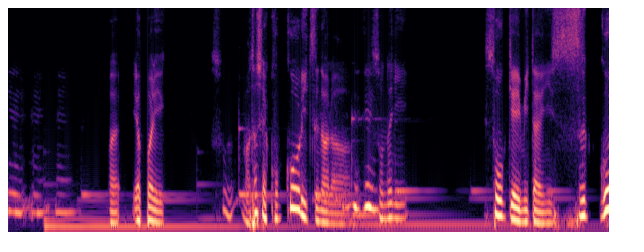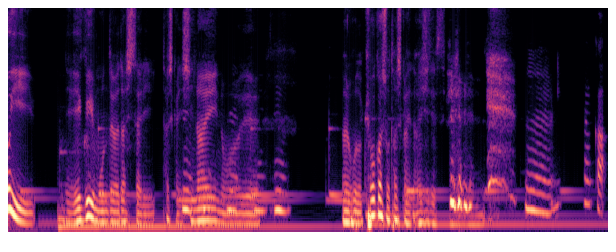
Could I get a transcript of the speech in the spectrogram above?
うんうんうん。はい、やっぱりそうまあ確かに国公立ならそんなに早慶みたいにすっごい、ね、えぐい問題を出したり確かにしないので、なるほど教科書確かに大事ですよね。うん、なんか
